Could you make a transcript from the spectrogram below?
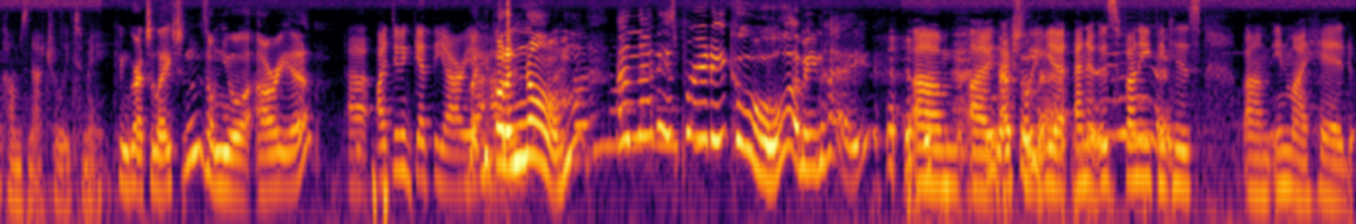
comes naturally to me. Congratulations on your aria. Uh, I didn't get the aria. But you got a nom, I got a that is pretty cool. I mean, hey. um, I actually, yeah, and it was funny Yeah. because um, in my head,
